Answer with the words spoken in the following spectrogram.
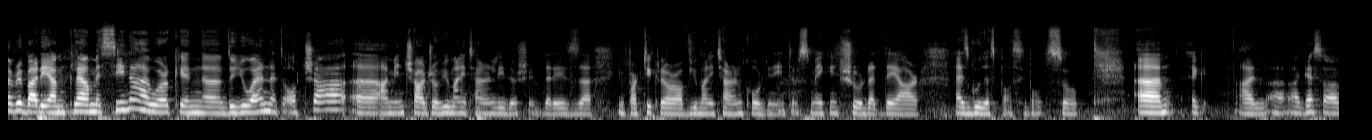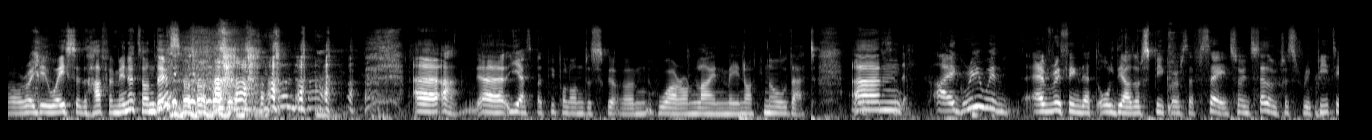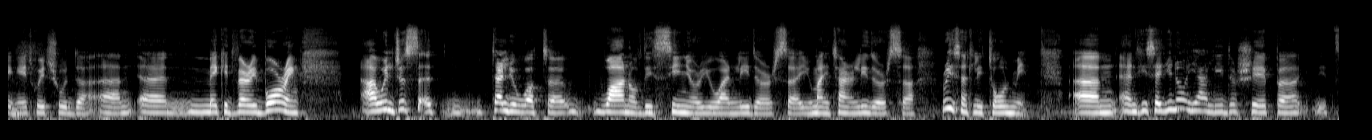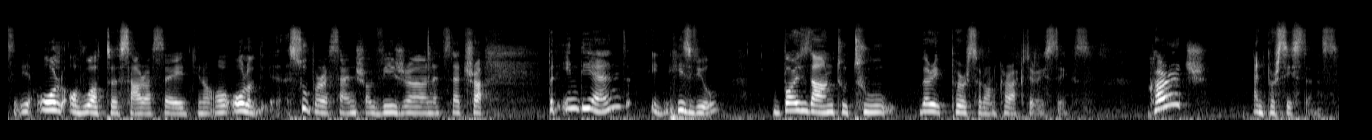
Everybody, I'm Claire Messina. I work in uh, the UN at OCHA. Uh, I'm in charge of humanitarian leadership, that is, uh, in particular, of humanitarian coordinators, making sure that they are as good as possible. So, um, I, uh, I guess I've already wasted half a minute on this. Uh, ah, uh, yes, but people on this, um, who are online may not know that. Um, I agree with everything that all the other speakers have said. So instead of just repeating it, which would um, uh, make it very boring, I will just uh, tell you what uh, one of these senior UN leaders, uh, humanitarian leaders, uh, recently told me. Um, and he said, you know, yeah, leadership, it's all of what Sarah said, you know, all, all of the super essential vision, etc. But in the end, in his view, boils down to two very personal characteristics courage and persistence.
